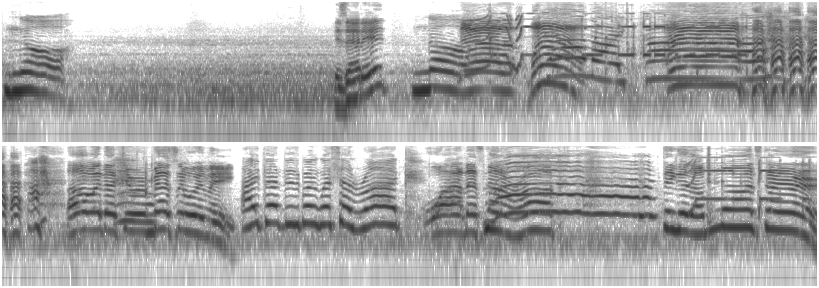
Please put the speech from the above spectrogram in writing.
No. Is that it? No. Yeah. Oh my god. oh, I thought you were messing with me. I thought this one was a rock. Wow, that's not a rock. Ah. Thing is a monster.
